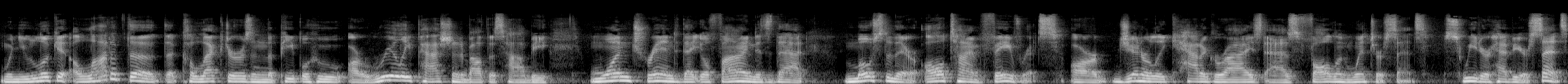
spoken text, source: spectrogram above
when you look at a lot of the, the collectors and the people who are really passionate about this hobby, one trend that you'll find is that most of their all time favorites are generally categorized as fall and winter scents, sweeter, heavier scents,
